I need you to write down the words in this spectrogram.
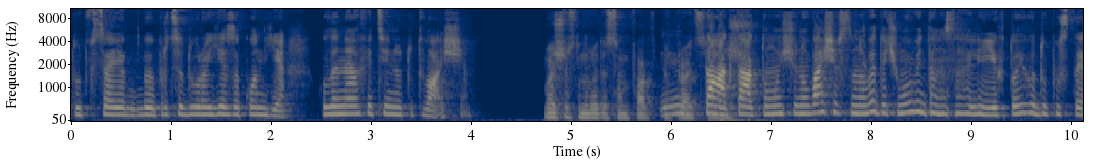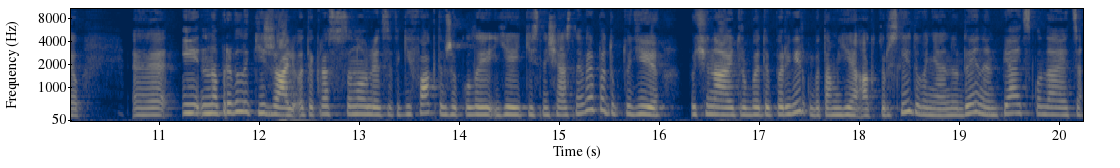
Тут все якби процедура є, закон є. Коли неофіційно, тут важче. Важче встановити сам факт співпраці. Так, між- так, тому що ну важче встановити, чому він там взагалі є, хто його допустив. Е, і на превеликий жаль, от якраз встановлюються такі факти, вже коли є якийсь нещасний випадок, тоді починають робити перевірку, бо там є акт розслідування, Н1, Н5 складається.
